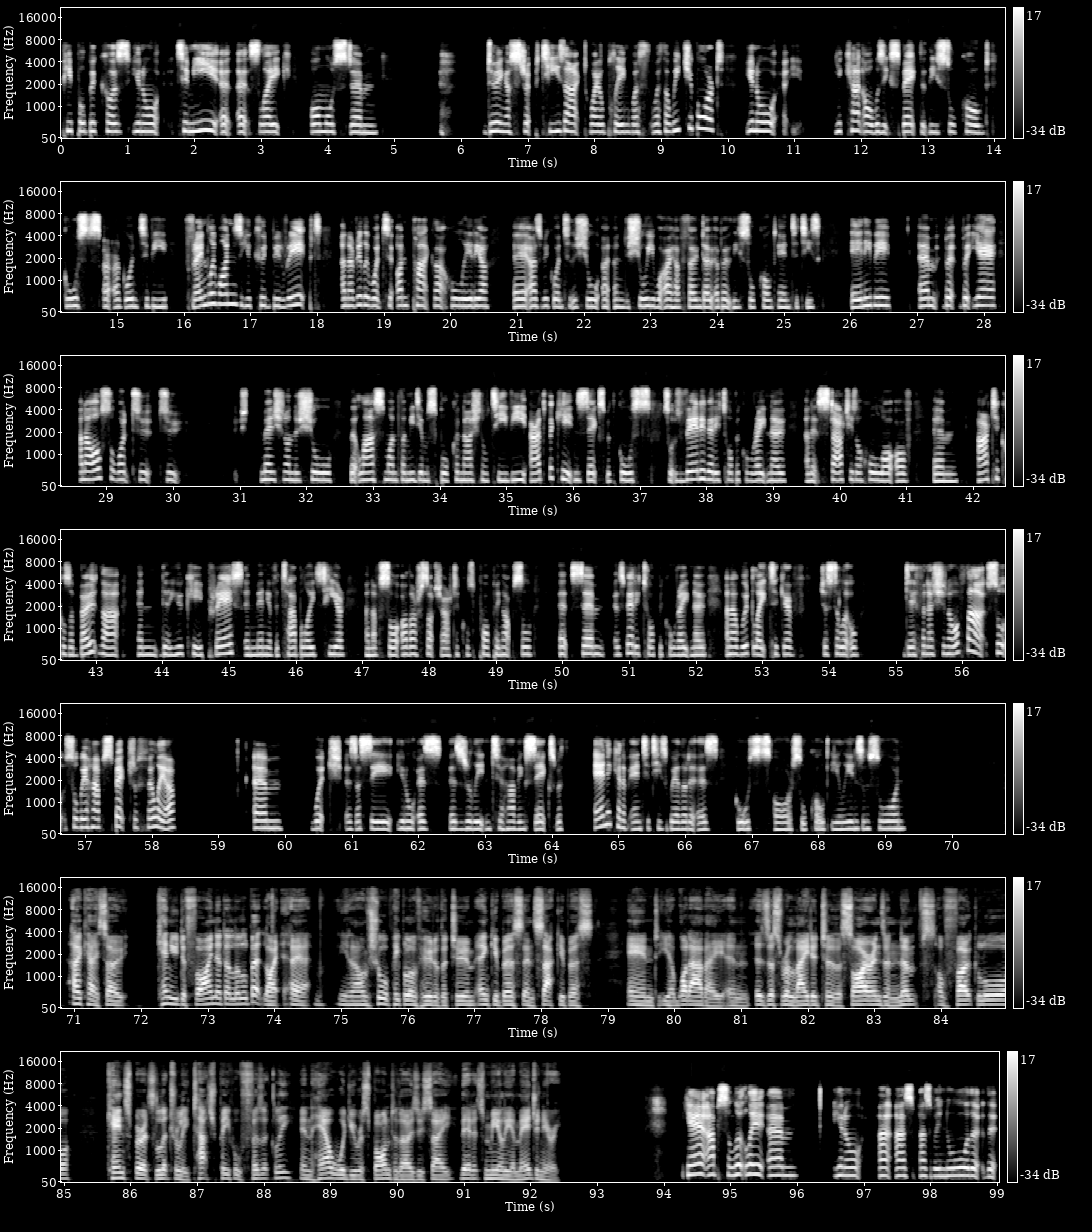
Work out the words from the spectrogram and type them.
people, because, you know, to me, it, it's like almost um, doing a strip tease act while playing with, with a Ouija board. You know, you can't always expect that these so called ghosts are, are going to be friendly ones. You could be raped. And I really want to unpack that whole area uh, as we go into the show and show you what I have found out about these so-called entities. Anyway, um, but but yeah, and I also want to to mention on the show that last month a medium spoke on national TV advocating sex with ghosts. So it's very very topical right now, and it started a whole lot of um, articles about that in the UK press in many of the tabloids here, and I've saw other such articles popping up. So it's um, it's very topical right now, and I would like to give just a little definition of that. So so we have spectrophilia, um, which, as I say, you know, is is relating to having sex with any kind of entities, whether it is ghosts or so-called aliens and so on. Okay, so can you define it a little bit? Like, uh, you know, I'm sure people have heard of the term incubus and succubus and know, what are they? And is this related to the sirens and nymphs of folklore? Can spirits literally touch people physically? And how would you respond to those who say that it's merely imaginary? Yeah, absolutely. Um, you know, as as we know that that,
